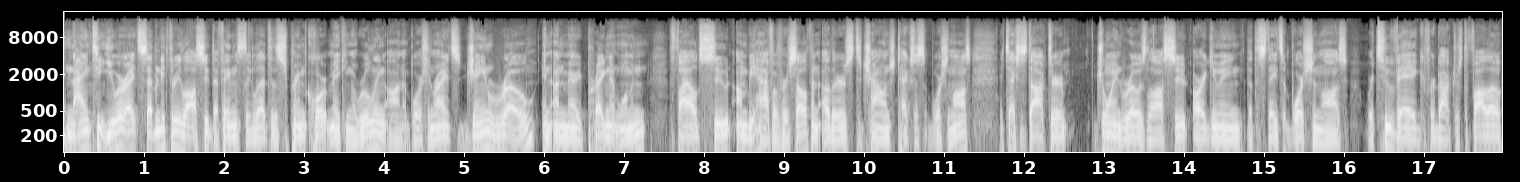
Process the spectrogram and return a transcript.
19, you were right. 73 lawsuit that famously led to the Supreme Court making a ruling on abortion rights. Jane Roe, an unmarried pregnant woman, filed suit on behalf of herself and others to challenge Texas abortion laws. A Texas doctor joined Roe's lawsuit, arguing that the state's abortion laws were too vague for doctors to follow.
